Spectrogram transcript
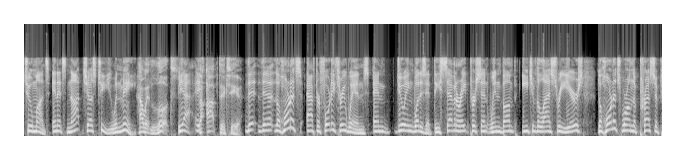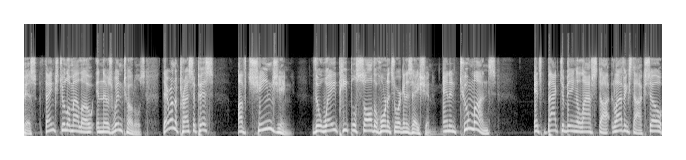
two months. And it's not just to you and me. How it looks. Yeah. The optics here. The, the the Hornets after 43 wins and doing what is it the seven or eight percent win bump each of the last three years, the Hornets were on the precipice thanks to Lamelo in those win totals. They were on the precipice of changing the way people saw the Hornets organization, and in two months, it's back to being a laugh stock, laughing stock. So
